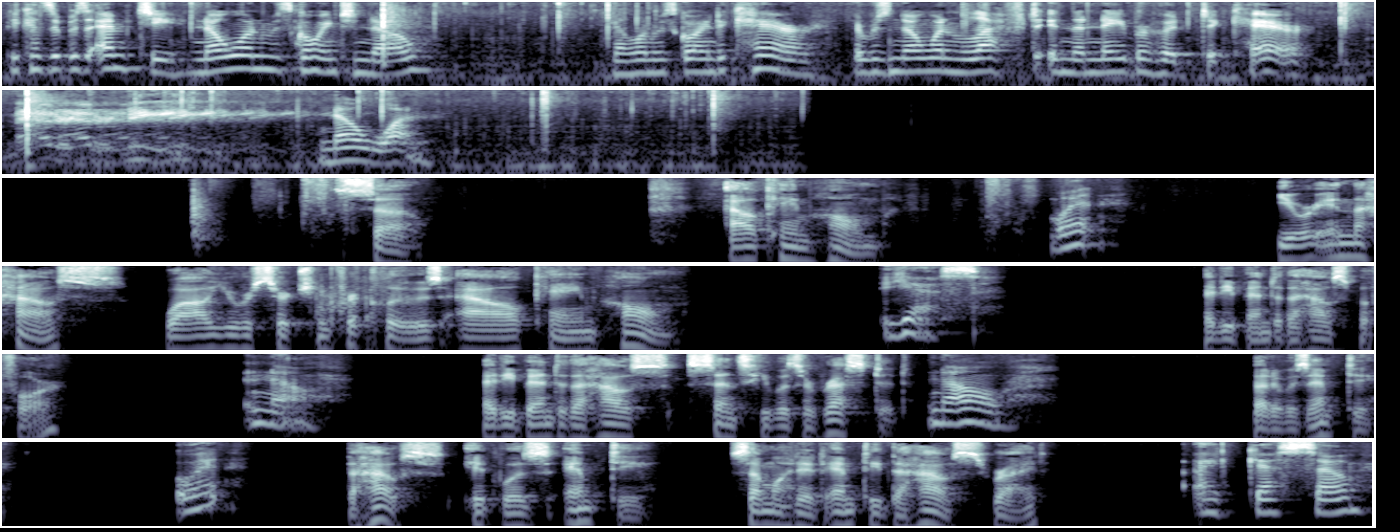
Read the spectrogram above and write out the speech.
Because it was empty. No one was going to know. No one was going to care. There was no one left in the neighborhood to care. Mattered to me. No one. So, Al came home. What? You were in the house while you were searching for clues. Al came home. Yes. Had he been to the house before? No. Had he been to the house since he was arrested? No. But it was empty. What? The house, it was empty. Someone had emptied the house, right? I guess so.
